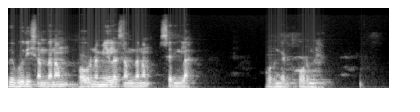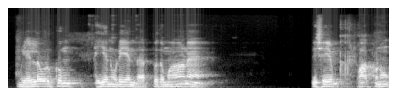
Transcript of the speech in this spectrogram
விபூதி சந்தனம் பௌர்ணமியில சந்தனம் சரிங்களா? போடுங்க எடுத்து போடுங்க. உங்கள் எல்லோருக்கும் ஐயனுடைய இந்த அற்புதமான விஷயம் பார்க்கணும்.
